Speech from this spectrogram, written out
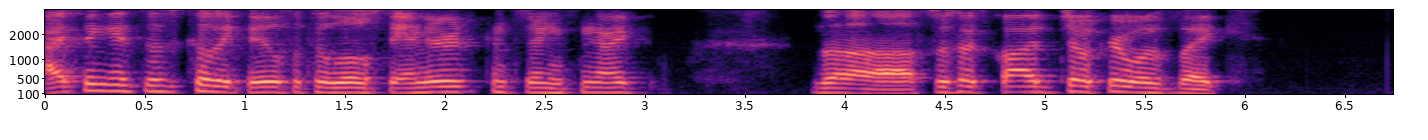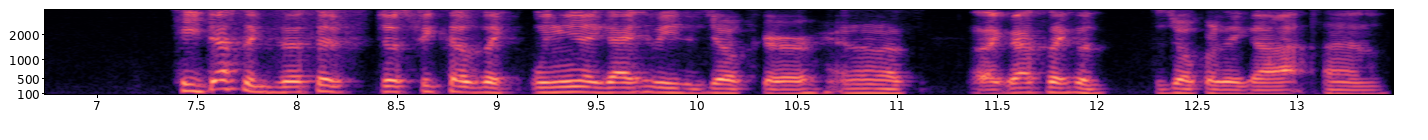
I think it's just because like, it was such a low standard, considering it's like the uh, Suicide Squad Joker was like he just existed just because like we need a guy to be the Joker, and then that's like that's like the, the Joker they got, and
